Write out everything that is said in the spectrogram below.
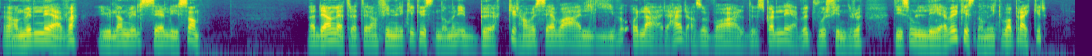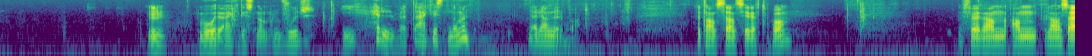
Ja. Han vil leve, Julian vil se lyset, han. Det er det han leter etter. Han finner ikke kristendommen i bøker. Han vil se hva er livet å lære her. Altså, hva er det du skal leve ut? Hvor finner du de som lever kristendommen, ikke bare preiker? Mm. Hvor er kristendommen? Hvor i helvete er kristendommen? Det er det han lurer på. Et annet sted han sier etterpå Før han, han La oss se.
